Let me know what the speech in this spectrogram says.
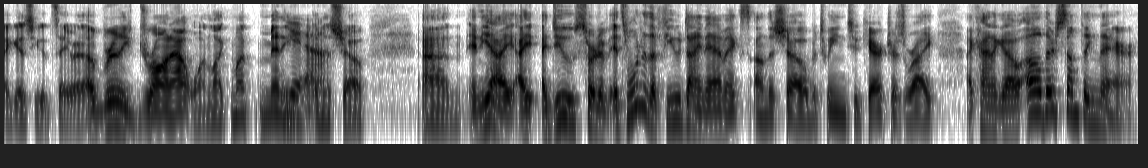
I guess you could say, a really drawn out one, like many Yeah. in this show. Um, and yeah, I, I, I do sort of. It's one of the few dynamics on the show between two characters where I, I kind of go, oh, there's something there.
